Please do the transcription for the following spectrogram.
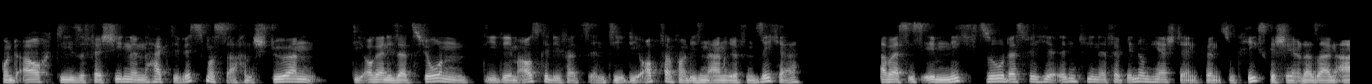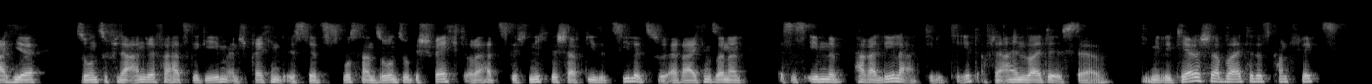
und auch diese verschiedenen Aktivismus-Sachen stören die Organisationen, die dem ausgeliefert sind, die, die Opfer von diesen Angriffen sicher. Aber es ist eben nicht so, dass wir hier irgendwie eine Verbindung herstellen können zum Kriegsgeschehen oder sagen, ah, hier so und so viele Angriffe hat es gegeben, entsprechend ist jetzt Russland so und so geschwächt oder hat es nicht geschafft, diese Ziele zu erreichen, sondern es ist eben eine parallele Aktivität. Auf der einen Seite ist der, die militärische Seite des Konflikts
